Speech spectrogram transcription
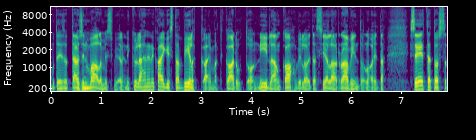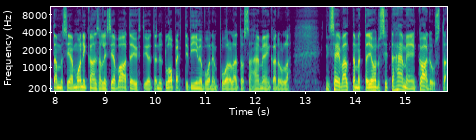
mutta ei se ole täysin valmis vielä, niin kyllähän ne kaikista vilkkaimmat kadut on. Niillä on kahviloita, siellä on ravintoloita. Se, että tuossa tämmöisiä monikansallisia vaateyhtiöitä nyt lopetti viime vuoden puolella tuossa Hämeenkadulla, niin se ei välttämättä johdu siitä Hämeen kadusta,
